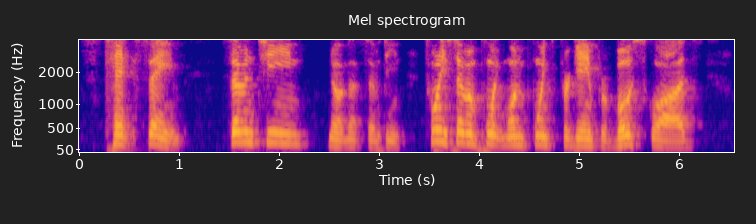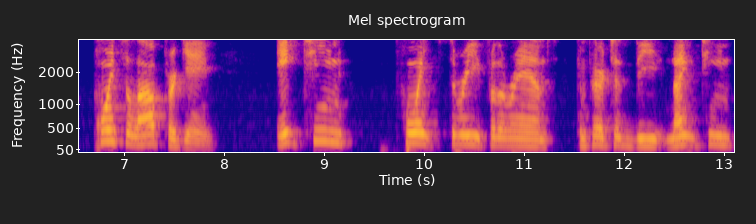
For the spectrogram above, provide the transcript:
same. 17, no, not 17, 27.1 points per game for both squads points allowed per game 18.3 for the Rams compared to the 19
